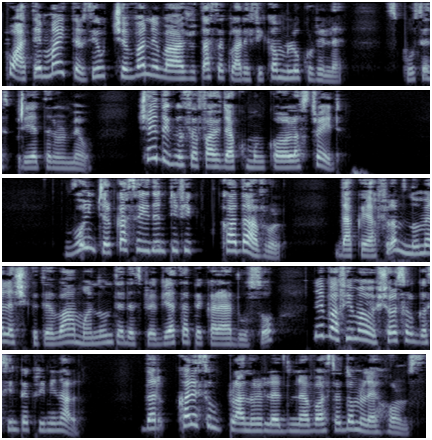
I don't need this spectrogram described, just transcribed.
Poate, mai târziu, ceva ne va ajuta să clarificăm lucrurile, spuse prietenul meu. Ce ai de gând să faci de acum încolo la Strade? Voi încerca să identific cadavrul. Dacă îi aflăm numele și câteva amănunte despre viața pe care a dus-o, ne va fi mai ușor să-l găsim pe criminal. Dar care sunt planurile dumneavoastră, domnule Holmes?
